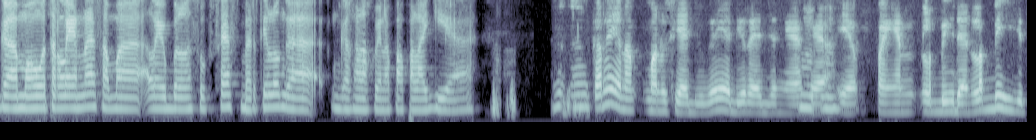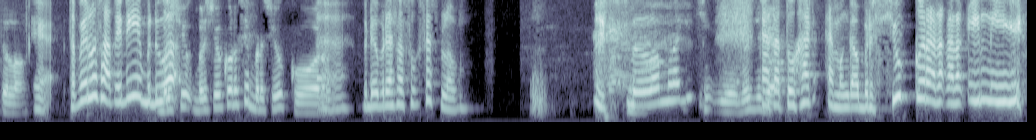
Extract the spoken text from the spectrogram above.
nggak mau terlena sama label sukses berarti lo nggak nggak ngelakuin apa-apa lagi ya Mm-mm, karena ya manusia juga ya di rejeng ya kayak Mm-mm. ya pengen lebih dan lebih gitu loh. ya tapi lo saat ini berdua Bersyu- bersyukur sih bersyukur. eh, udah berasa sukses belum belum lagi Iya, gue juga. kata Tuhan emang nggak bersyukur anak-anak ini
